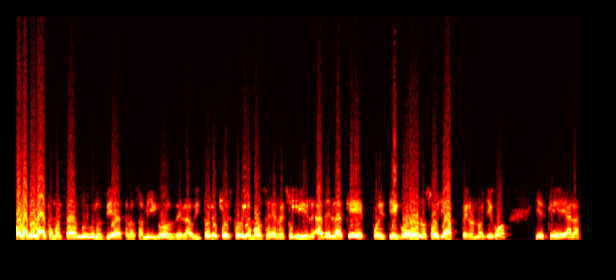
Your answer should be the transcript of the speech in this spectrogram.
Hola Adela, ¿cómo estás? Muy buenos días a los amigos del auditorio. Pues podríamos eh, resumir, Adela, que pues llegó Lozoya, pero no llegó y es que a las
